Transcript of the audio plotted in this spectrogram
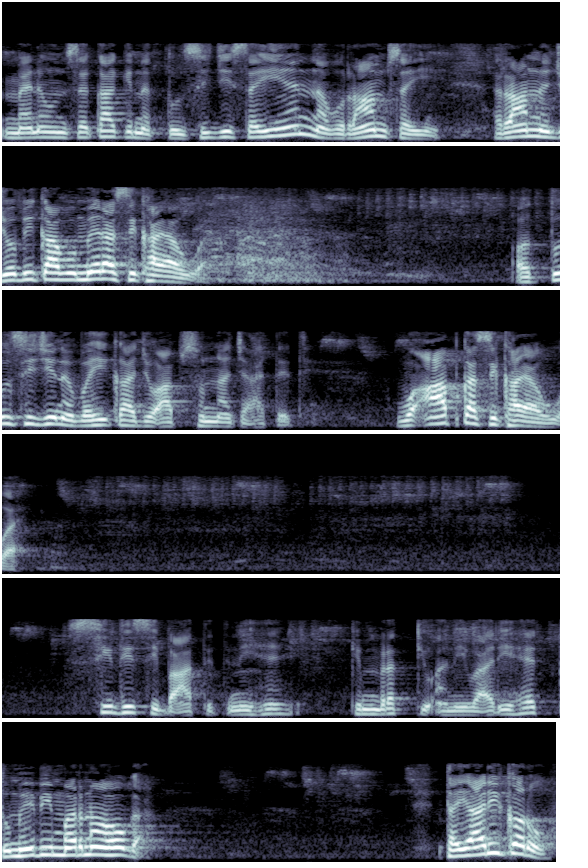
मैंने उनसे कहा कि न तुलसी जी सही है, न वो राम सही है। राम ने जो भी कहा वो मेरा सिखाया हुआ है। और तुलसी जी ने वही कहा जो आप सुनना चाहते थे। वो आपका सिखाया हुआ है। सीधी सी बात इतनी है कि मृत्यु अनिवार्य है, तुम्हें भी मरना होगा। तैयारी करो।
